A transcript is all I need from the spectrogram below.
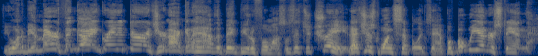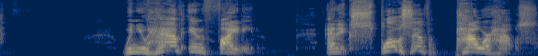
If you want to be a marathon guy and great endurance, you're not going to have the big, beautiful muscles. It's a trade. That's just one simple example, but we understand that. When you have in fighting an explosive powerhouse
